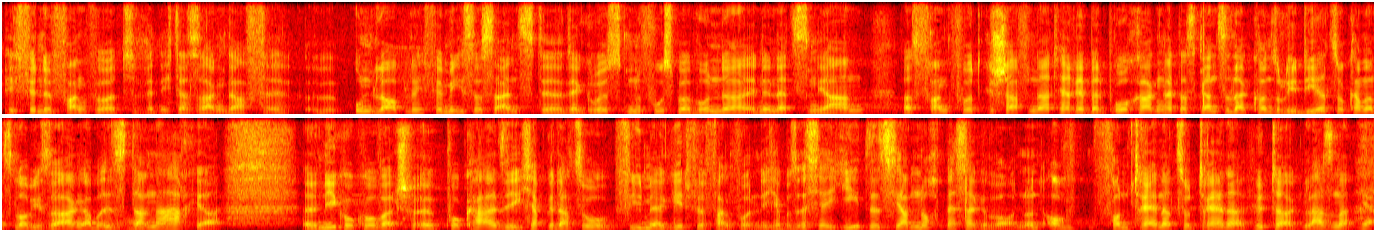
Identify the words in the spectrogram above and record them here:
Ich finde Frankfurt, wenn ich das sagen darf, äh, unglaublich. Für mich ist es eines der, der, größten Fußballwunder in den letzten Jahren, was Frankfurt geschaffen hat. Herbert Bruchhagen hat das Ganze da konsolidiert, so kann man es glaube ich sagen, aber es ist danach ja Nico Kovac, äh, Pokalsieg. Ich habe gedacht, so viel mehr geht für Frankfurt nicht. Aber es ist ja jedes Jahr noch besser geworden. Und auch von Trainer zu Trainer, Hütter, Glasner, ja.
